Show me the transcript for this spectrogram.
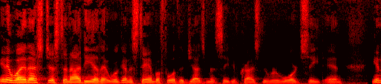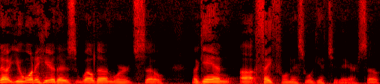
anyway, that's just an idea that we're going to stand before the judgment seat of Christ, the reward seat. And, you know, you want to hear those well done words. So, Again, uh, faithfulness will get you there. So,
